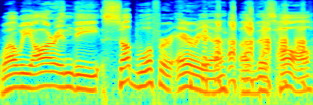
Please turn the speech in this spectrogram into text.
Well, we are in the subwoofer area of this hall,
